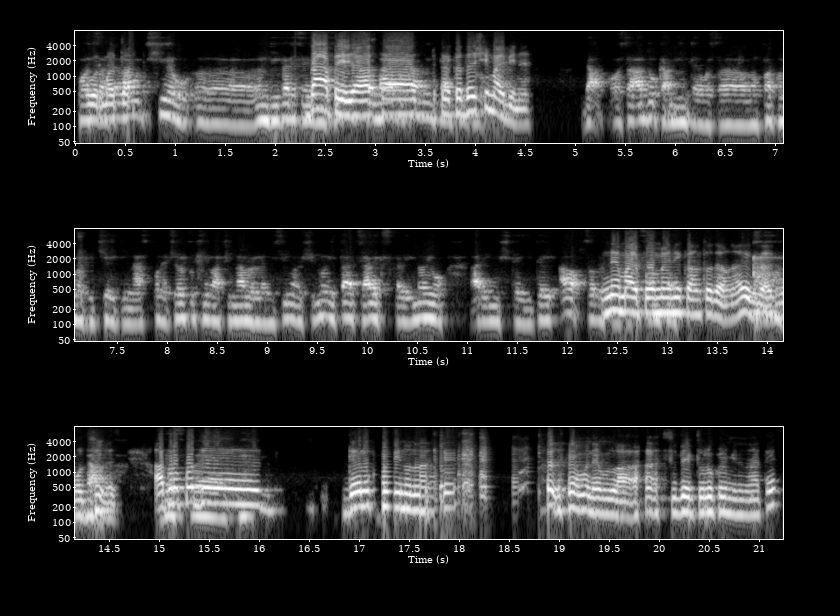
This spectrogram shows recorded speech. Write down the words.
Poți să te laud și eu uh, în diverse Da, pe păi asta cred că dă și mai bine. Da, o să aduc aminte, o să fac un obicei din a spune cel puțin la finalul emisiunii și nu uitați, Alex Călinoiu are niște idei absolut Ne mai pomeni ca întotdeauna, exact, da. mulțumesc. Da. Apropo Despre... de, de lucruri minunate, rămânem la subiectul lucruri minunate.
